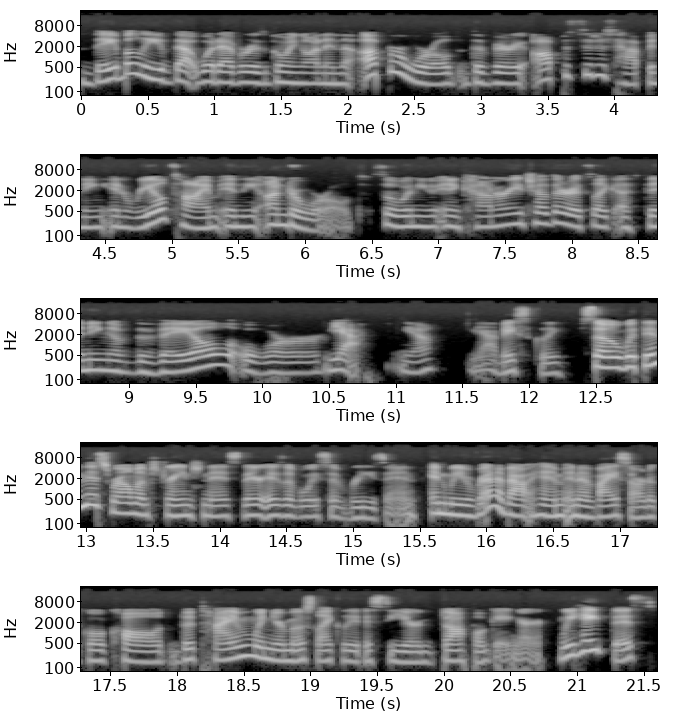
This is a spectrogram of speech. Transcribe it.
They believe that whatever is going on in the upper world, the very opposite is happening in real time in the underworld. So when you encounter each other, it's like a thinning of the veil or, Yeah. yeah. Yeah, basically. So within this realm of strangeness, there is a voice of reason. And we read about him in a Vice article called The Time When You're Most Likely to See Your Doppelganger. We hate this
